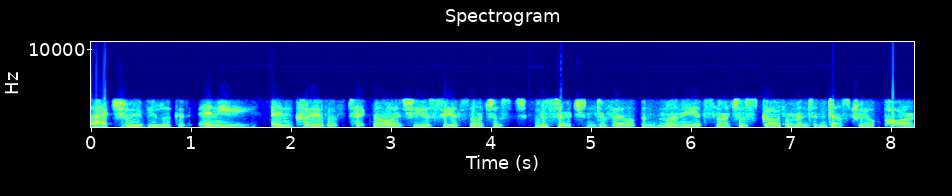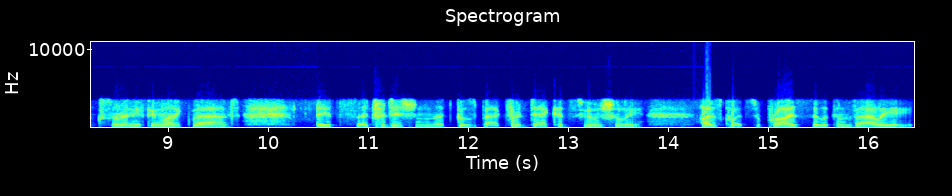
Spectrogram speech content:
actually, if you look at any enclave of technology, you see it's not just research and development money, it's not just government industrial parks or anything like that. It's a tradition that goes back for decades usually. I was quite surprised Silicon Valley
